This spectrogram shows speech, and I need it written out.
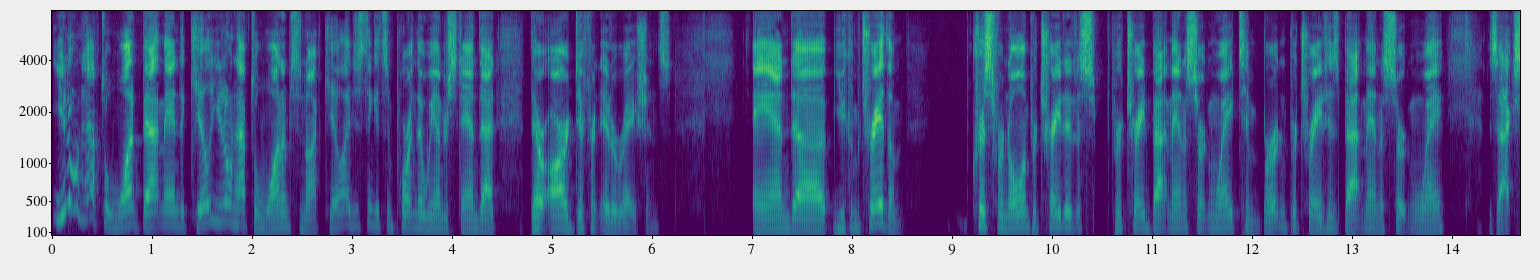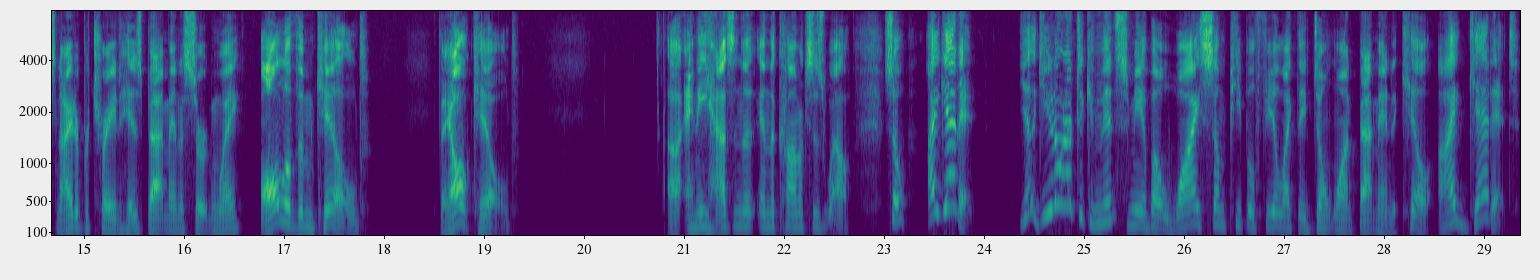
you don't have to want Batman to kill. You don't have to want him to not kill. I just think it's important that we understand that there are different iterations, and uh, you can portray them. Christopher Nolan portrayed it portrayed Batman a certain way. Tim Burton portrayed his Batman a certain way. Zack Snyder portrayed his Batman a certain way. All of them killed. They all killed. Uh, and he has in the in the comics as well. So I get it. You, you don't have to convince me about why some people feel like they don't want Batman to kill. I get it.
